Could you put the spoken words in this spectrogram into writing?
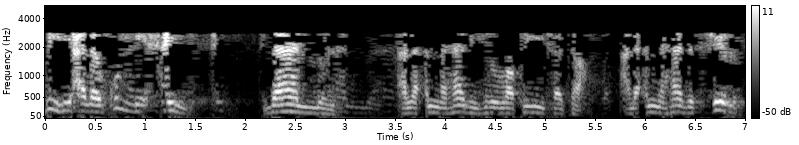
به على كل حي. دال على أن هذه اللطيفة على أن هذا السر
